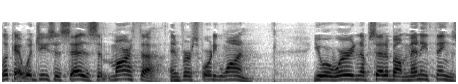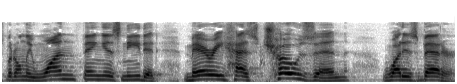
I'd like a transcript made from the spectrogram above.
Look at what Jesus says Martha in verse 41. You are worried and upset about many things, but only one thing is needed. Mary has chosen what is better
